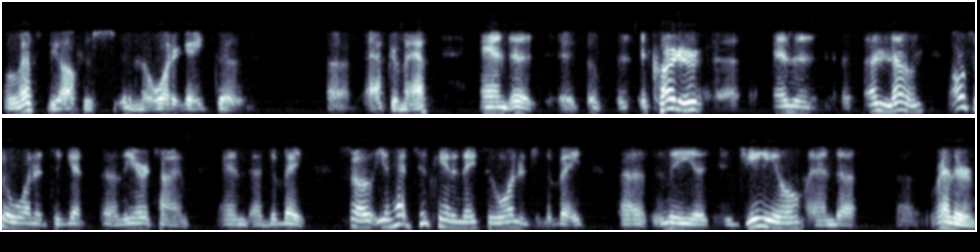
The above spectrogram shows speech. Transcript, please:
left the office in the Watergate uh, uh, aftermath, and uh, uh, uh, Carter, uh, as an unknown, also wanted to get the airtime and debate. So you had two candidates who wanted to debate the genial and rather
